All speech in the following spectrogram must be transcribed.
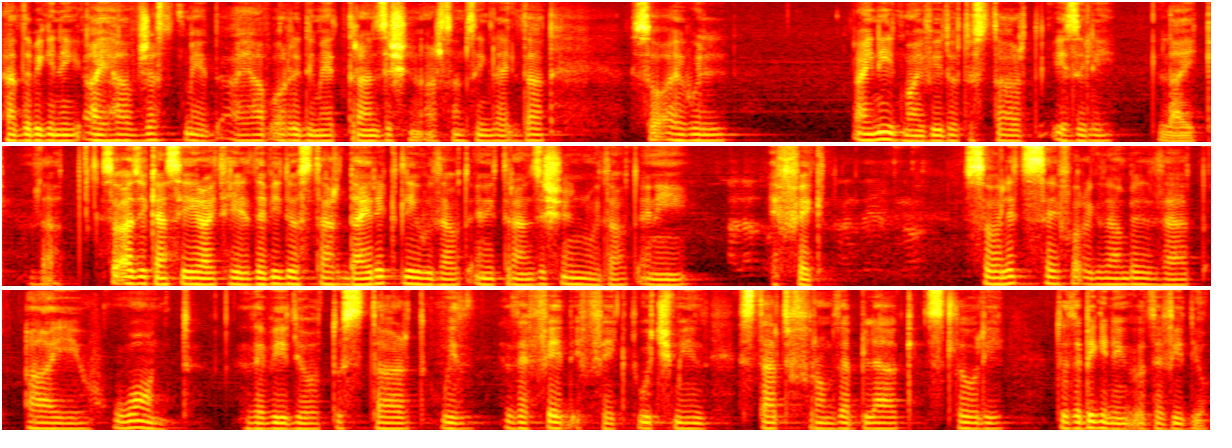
at the beginning I have just made, I have already made transition or something like that. So I will, I need my video to start easily like that. So as you can see right here, the video starts directly without any transition, without any effect. So let's say for example that I want the video to start with the fade effect, which means start from the black slowly to the beginning of the video.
